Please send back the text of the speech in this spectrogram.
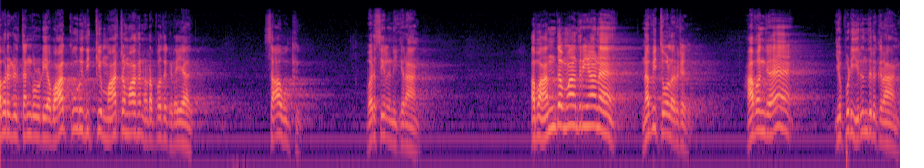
அவர்கள் தங்களுடைய வாக்குறுதிக்கு மாற்றமாக நடப்பது கிடையாது. சாவுக்கு வரிசையில் நிற்கிறாங்க அப்போ அந்த மாதிரியான நபித்தோழர்கள் அவங்க எப்படி இருந்திருக்கிறாங்க?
